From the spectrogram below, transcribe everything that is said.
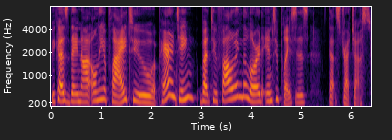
because they not only apply to parenting, but to following the Lord into places that stretch us.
